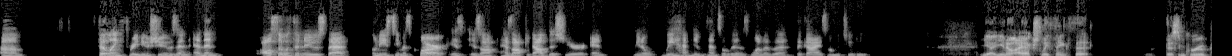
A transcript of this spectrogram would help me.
um, filling three new shoes, and and then also with the news that Onesimus Clark is is op- has opted out this year, and you know, we had him penciled in as one of the the guys on the two deep. Yeah, you know, I actually think that this group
